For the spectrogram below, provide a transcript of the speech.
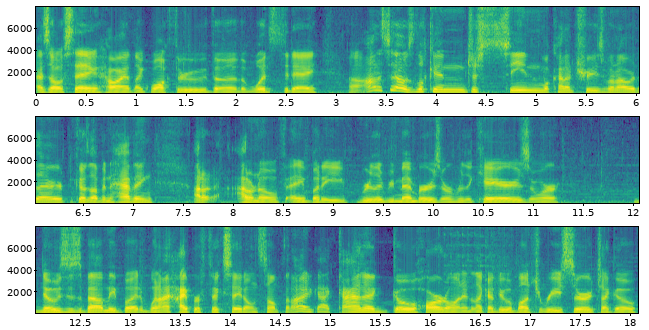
as I was saying, how I like walked through the the woods today. Uh, honestly, I was looking, just seeing what kind of trees went over there because I've been having. I don't. I don't know if anybody really remembers or really cares or knows about me, but when I hyperfixate on something, I, I kind of go hard on it. Like I do a bunch of research. I go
